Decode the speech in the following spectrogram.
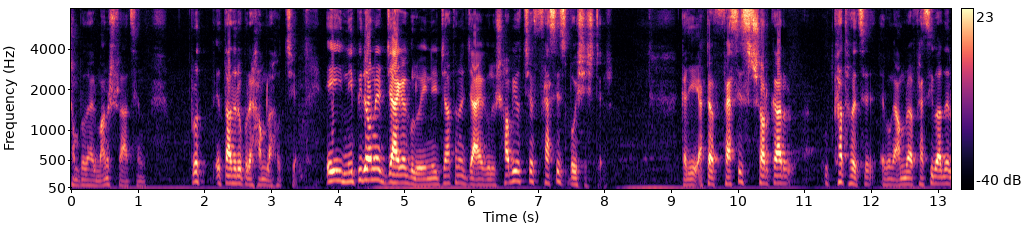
সম্প্রদায়ের মানুষরা আছেন তাদের উপরে হামলা হচ্ছে। এই নিপীড়নের জায়গাগুলো, এই নির্যাতনের জায়গাগুলো সবই হচ্ছে ফ্যাসিস বৈশিষ্ট্যের। কাজে একটা ফ্যাসিস্ট সরকার উৎখাত হয়েছে এবং আমরা ফ্যাসিবাদের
